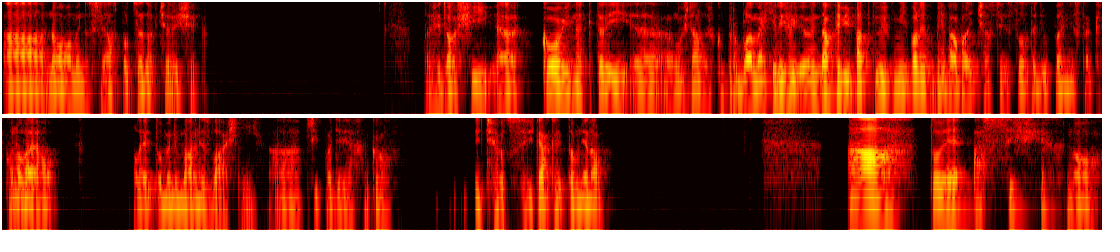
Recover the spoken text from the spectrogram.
A no, minus 13% za včerejšek. Takže další uh, coin, který uh, možná trošku problém, když oni tam ty výpadky už mývali, mývali časy, to zase úplně nic tak jako nového, ale je to minimálně zvláštní a v případě jako něčeho, co se říká kryptoměna. A to je asi všechno.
